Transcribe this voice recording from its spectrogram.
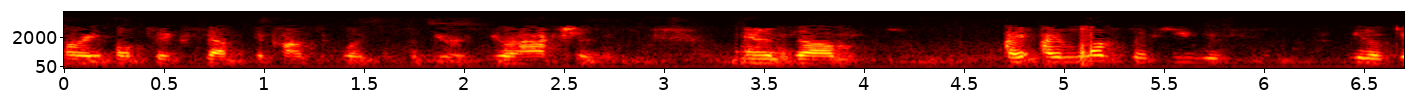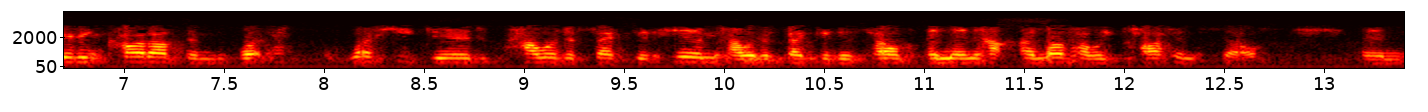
are able to accept the consequences of your your actions. And um, I, I love that he was, you know, getting caught up in what what he did, how it affected him, how it affected his health, and then how, I love how he caught himself and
